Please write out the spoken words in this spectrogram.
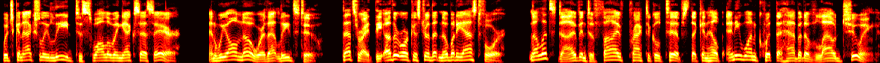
which can actually lead to swallowing excess air. And we all know where that leads to. That's right, the other orchestra that nobody asked for. Now let's dive into five practical tips that can help anyone quit the habit of loud chewing.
